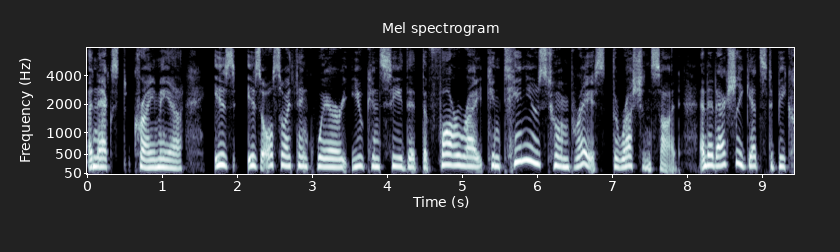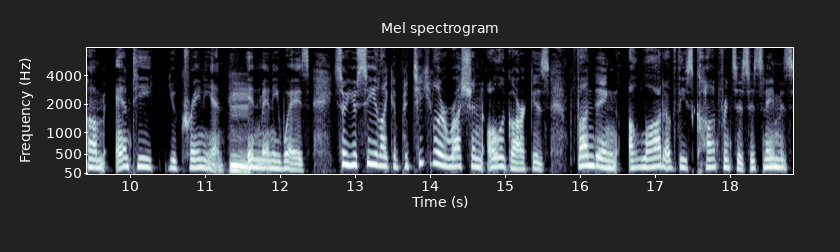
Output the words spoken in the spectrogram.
annexed Crimea is is also I think where you can see that the far right continues to embrace the Russian side and it actually gets to become anti-Ukrainian mm. in many ways. So you see like a particular Russian oligarch is funding a lot of these conferences. His name is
